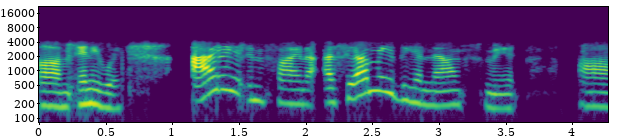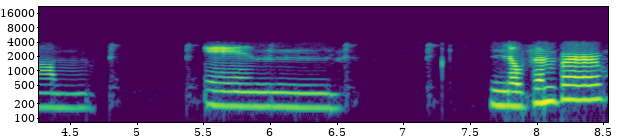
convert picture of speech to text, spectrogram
um anyway. I didn't find I see I made the announcement um in November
